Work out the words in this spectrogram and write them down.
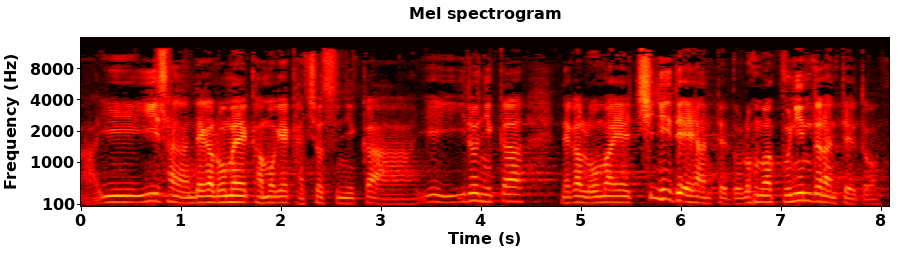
아, 이, 이 상황, 내가 로마의 감옥에 갇혔으니까, 아, 이, 이러니까 내가 로마의 친위대한테도, 로마 군인들한테도,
